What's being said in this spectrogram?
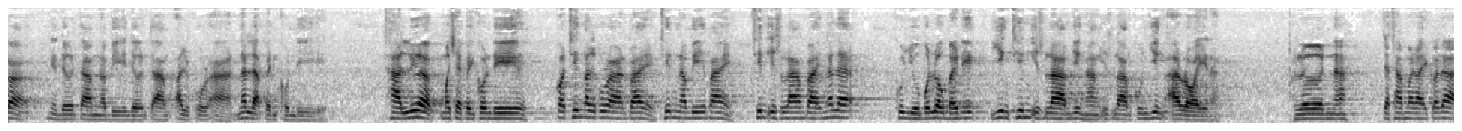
ก็เนี่ยเดินตามนาบี เดินตามอัลกุรอานนั่นแหละเป็นคนดี ถ้าเลือกไม่ใช่เป็นคนดี ก็ทิ้งอัลกุรอานไป ทิ้งนบีไป ทิ้งอิสลามไป นั่นแหละ คุณอยู่บนโลกใบนี้ ยิ่งทิ้งอิสลาม ยิ่งห่างอิสลาม คุณยิ่งอร่อยนะเพลินนะจะทำอะไรก็ได้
